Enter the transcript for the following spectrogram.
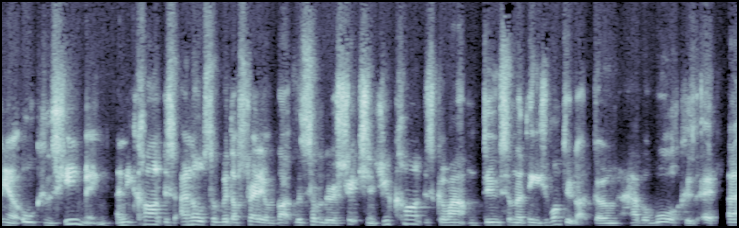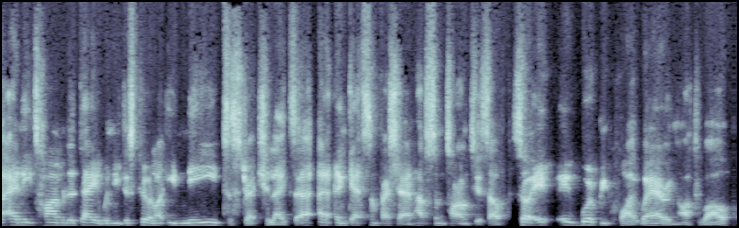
you know all consuming. And you can't just. And also with Australia, like with some of the restrictions, you can't just go out and do some of the things you want to, like go and have a walk at, at any time of the day when you just feel like you need to stretch your legs uh, and get some fresh air and have some time to yourself. So it, it would be quite wearing after a while.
